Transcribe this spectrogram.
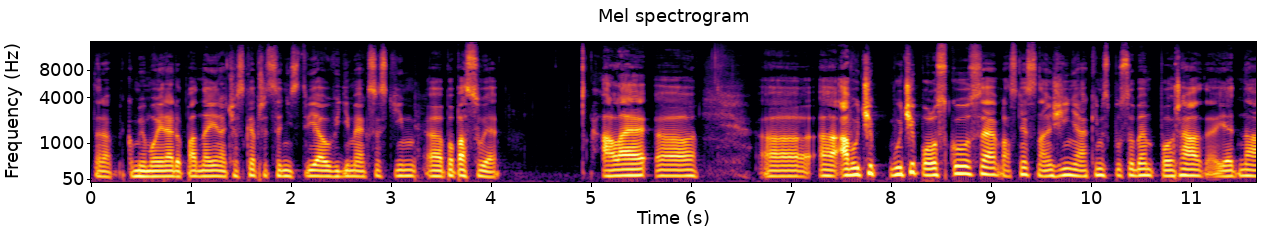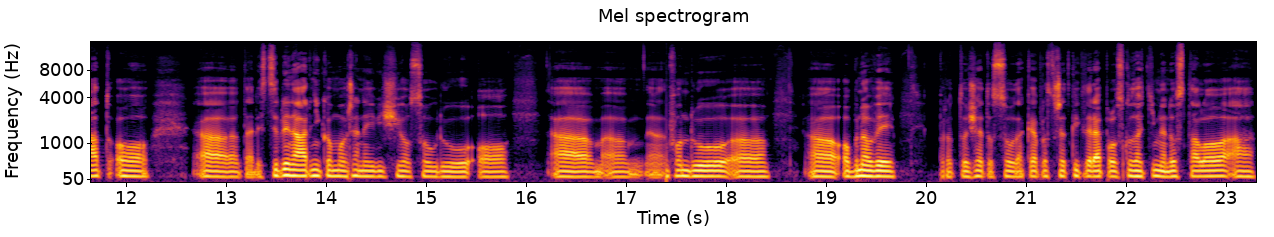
teda jako mimo jiné dopadne i na české předsednictví a uvidíme, jak se s tím popasuje. Ale uh, uh, a vůči, vůči Polsku se vlastně snaží nějakým způsobem pořád jednat o té disciplinární komoře nejvyššího soudu, o fondu obnovy, protože to jsou také prostředky, které Polsko zatím nedostalo a,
